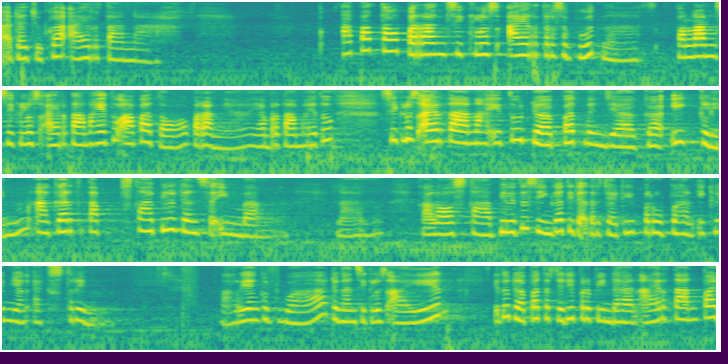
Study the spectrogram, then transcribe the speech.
ada juga air tanah apa toh peran siklus air tersebut? Nah peran siklus air tanah itu apa toh perannya? Yang pertama itu siklus air tanah itu dapat menjaga iklim agar tetap stabil dan seimbang. Nah kalau stabil itu sehingga tidak terjadi perubahan iklim yang ekstrim. Lalu yang kedua dengan siklus air itu dapat terjadi perpindahan air tanpa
